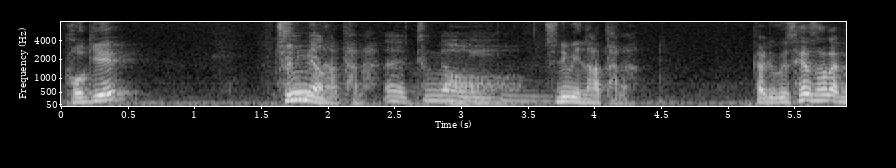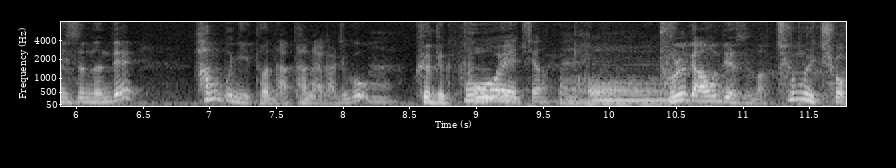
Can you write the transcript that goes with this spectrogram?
거기에 주님이 명. 나타나. 네, 두 명이 주님이 나타나. 가지고 세 사람이 있었는데 한 분이 더 나타나 가지고 그들. 보호했죠 네. 불 가운데서 막 춤을 춰.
